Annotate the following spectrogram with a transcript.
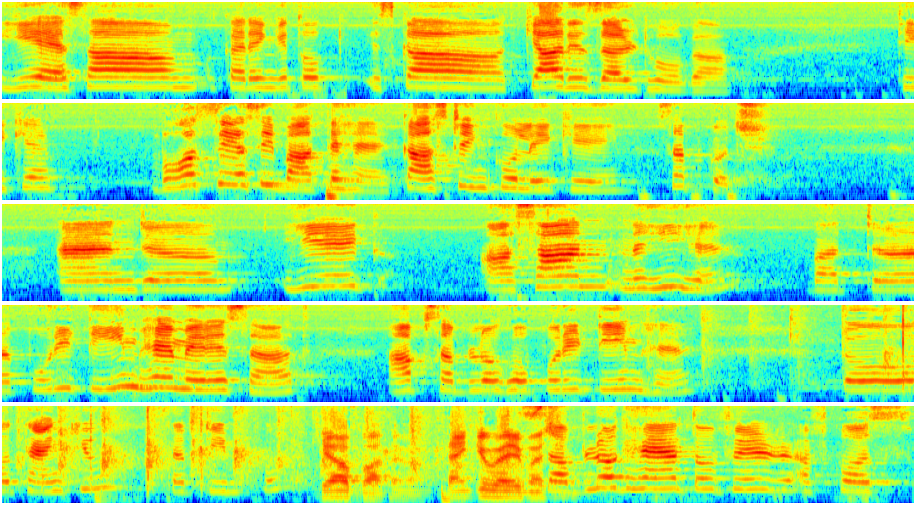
ये ऐसा करेंगे तो इसका क्या रिज़ल्ट होगा। ठीक है? बहुत सी ऐसी बातें हैं कास्टिंग को लेके सब कुछ। एंड uh, ये एक आसान नहीं है बट uh, पूरी टीम है मेरे साथ। आप सब लोग हो पूरी टीम है। तो थैंक यू सब टीम को। क्या बात है ma'am thank you very much सब लोग हैं तो फिर ऑफ़ कोर्स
